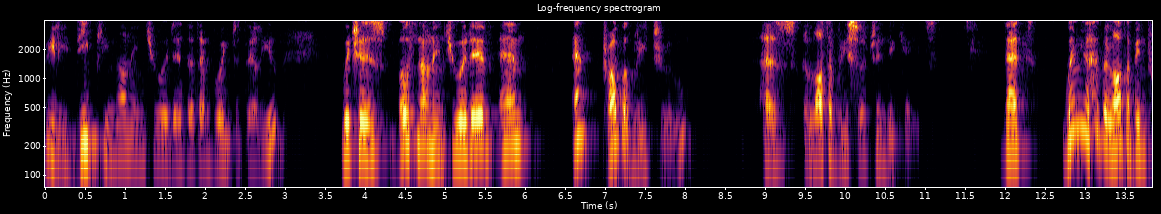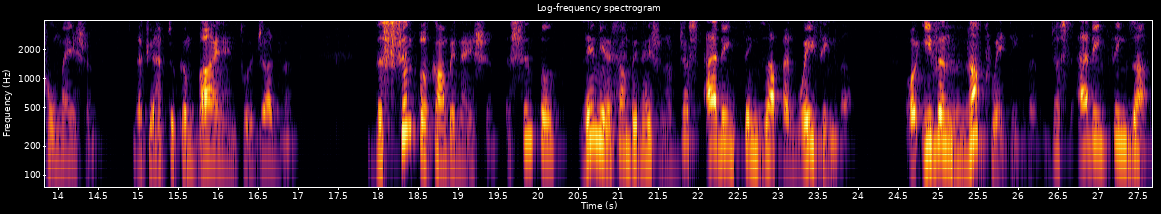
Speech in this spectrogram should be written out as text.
really deeply non-intuitive that I'm going to tell you, which is both non-intuitive and, and probably true, as a lot of research indicates, that when you have a lot of information that you have to combine into a judgment, the simple combination, a simple linear combination of just adding things up and weighting them, or even not weighting them, just adding things up,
